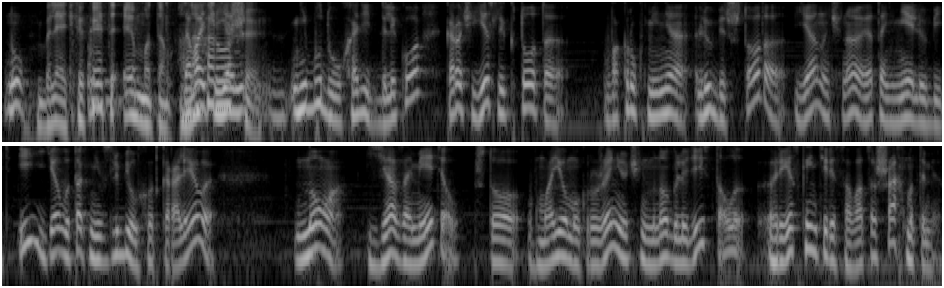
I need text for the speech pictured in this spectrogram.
Ну, Блять, какая-то Эмма там. Она давайте хорошая. я не, не буду уходить далеко. Короче, если кто-то вокруг меня любит что-то, я начинаю это не любить. И я вот так не взлюбил ход королевы, но я заметил, что в моем окружении очень много людей стало резко интересоваться шахматами.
